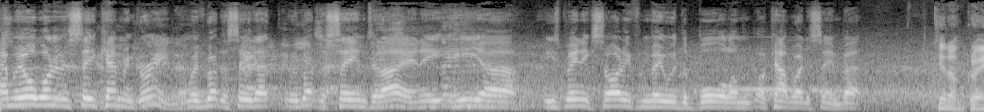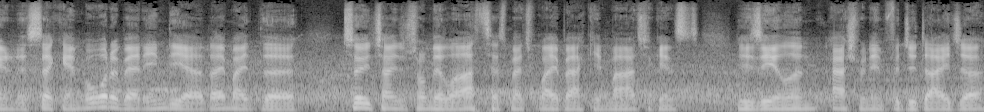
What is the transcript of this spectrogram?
And we all wanted to see Cameron Green, and we've got to see that. We've got to see him today, and he, he uh, he's been exciting for me with the ball. I'm, I can't wait to see him back. Get on Green in a second. But what about India? They made the two changes from their last Test match way back in March against New Zealand. Ashwin in for Jadeja.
